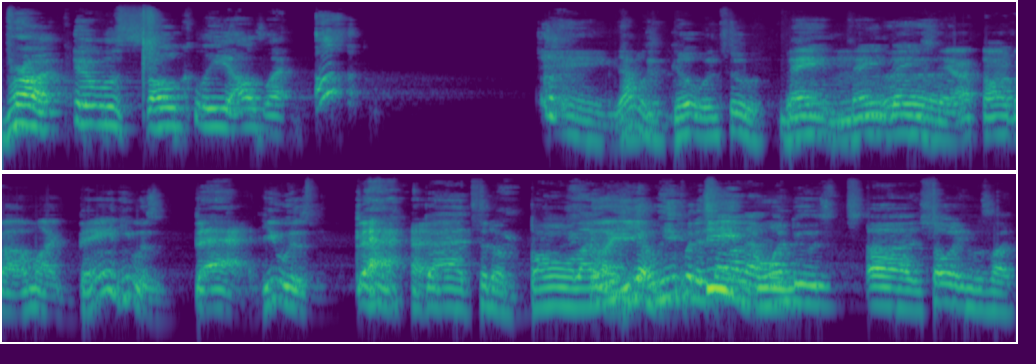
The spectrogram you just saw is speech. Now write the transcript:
bruh, it was so clean. I was like, Dang, that was a good one too. Bane, Bane, Uh, there. Yeah, I thought about. it. I'm like Bane. He was bad. He was bad. bad to the bone. Like, Like, he, he- he put his hand on that one dude's uh, shoulder. He was like,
